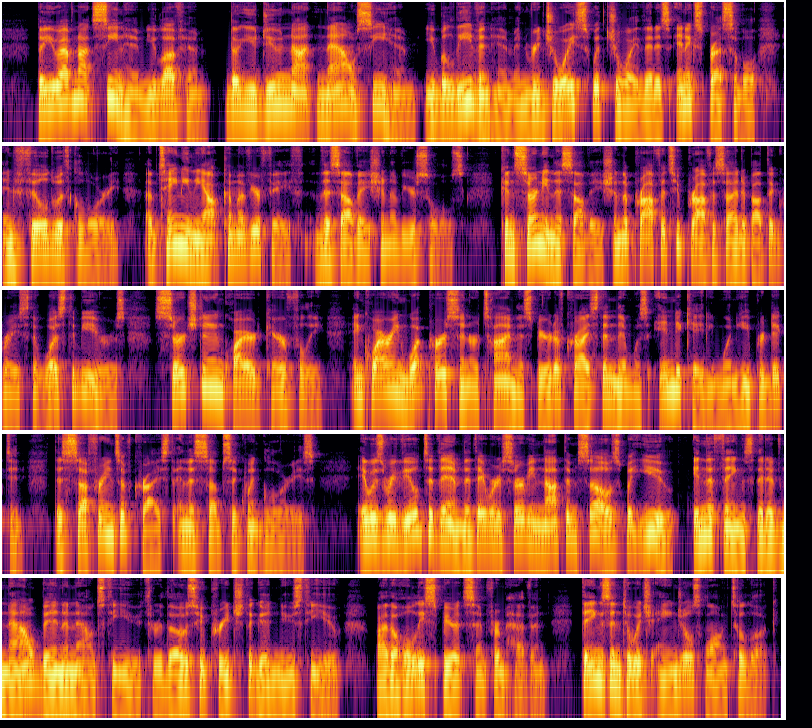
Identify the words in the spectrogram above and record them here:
Though you have not seen him, you love him. Though you do not now see him, you believe in him and rejoice with joy that is inexpressible and filled with glory, obtaining the outcome of your faith, the salvation of your souls. Concerning this salvation, the prophets who prophesied about the grace that was to be yours searched and inquired carefully, inquiring what person or time the Spirit of Christ in them was indicating when he predicted the sufferings of Christ and the subsequent glories. It was revealed to them that they were serving not themselves, but you, in the things that have now been announced to you through those who preach the good news to you by the Holy Spirit sent from heaven, things into which angels long to look.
